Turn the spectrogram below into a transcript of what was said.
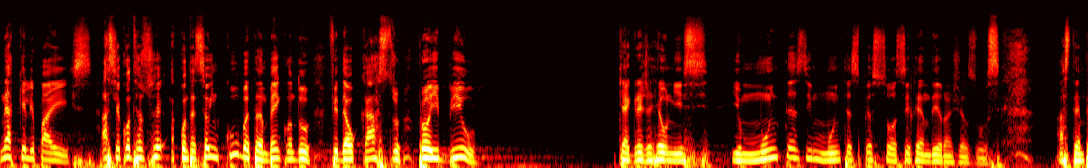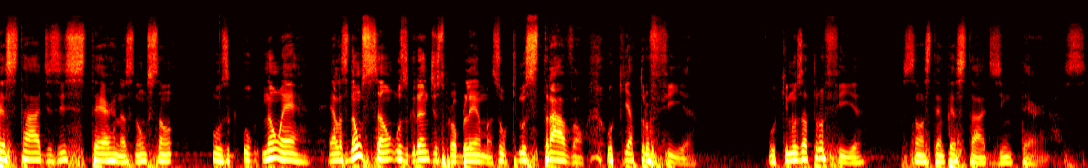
naquele país. Assim aconteceu, aconteceu em Cuba também, quando Fidel Castro proibiu que a igreja reunisse e muitas e muitas pessoas se renderam a Jesus. As tempestades externas não são os, o, não é, elas não são os grandes problemas, o que nos travam, o que atrofia. O que nos atrofia são as tempestades internas.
